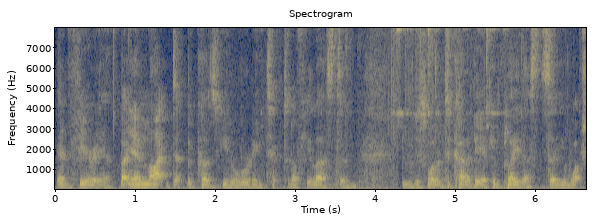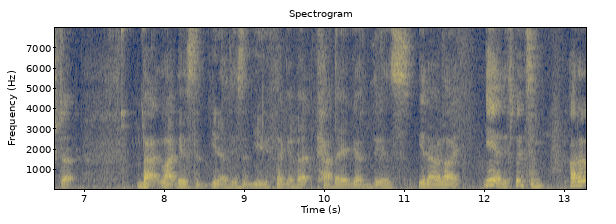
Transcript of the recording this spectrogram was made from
inferior, but Yeah. you liked it because you'd already ticked it off your list, and you just wanted to kind of be a completist, so you watched it but like there's the, you know there's a new thing of it coming and there's you know like yeah there's been some I don't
